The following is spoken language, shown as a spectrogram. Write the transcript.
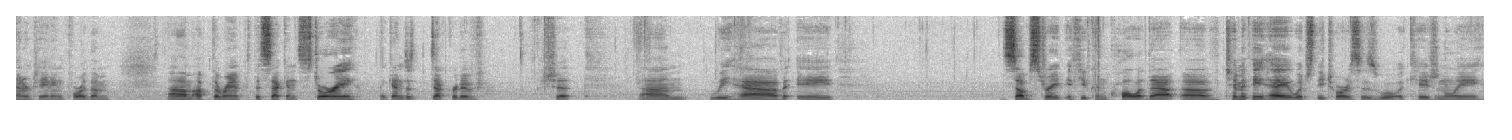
entertaining for them. Um, up the ramp to the second story, again, just decorative shit. Um, we have a substrate, if you can call it that, of timothy hay, which the tortoises will occasionally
